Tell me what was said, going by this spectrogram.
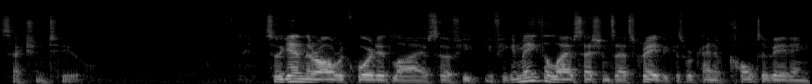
section two. So again, they're all recorded live. So if you if you can make the live sessions, that's great because we're kind of cultivating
